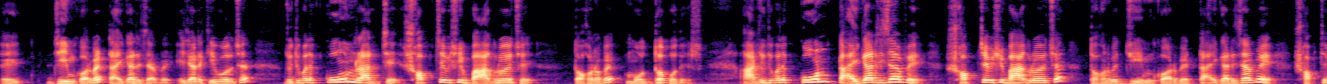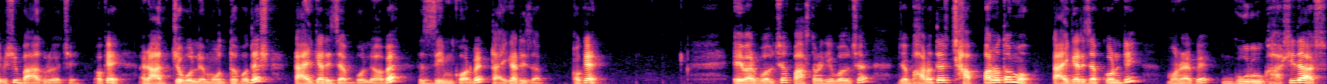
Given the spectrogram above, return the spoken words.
এই জিম করবে টাইগার রিজার্ভে। এই জায়গাটা কী বলছে? যদি বলে কোন রাজ্যে সবচেয়ে বেশি বাঘ রয়েছে, তখন হবে মধ্যপ্রদেশ। আর যদি বলে কোন টাইগার রিজার্ভে সবচেয়ে বেশি বাঘ রয়েছে, তখন হবে জিম করবেট টাইগার রিজার্ভে সবচেয়ে বেশি বাঘ রয়েছে। ওকে? রাজ্য বললে মধ্যপ্রদেশ, টাইগার রিজার্ভ বললে হবে Jim Corbett tiger reserve. Okay? এবার বলছে, পাঁচ নম্বর কী বলছে? যে ভারতের ছাপ্পান্নতম টাইগার রিজার্ভ কোনটি? মনে রাখবে গুরু ঘাসিদাস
